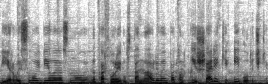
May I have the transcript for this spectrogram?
первый слой белой основы, на которой устанавливаем потом и шарики, и уточки.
